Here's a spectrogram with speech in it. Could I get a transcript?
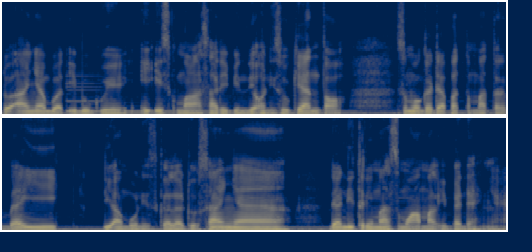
doanya buat ibu gue Iis Kumalasari binti Oni Sugianto. Semoga dapat tempat terbaik diampuni segala dosanya dan diterima semua amal ibadahnya.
